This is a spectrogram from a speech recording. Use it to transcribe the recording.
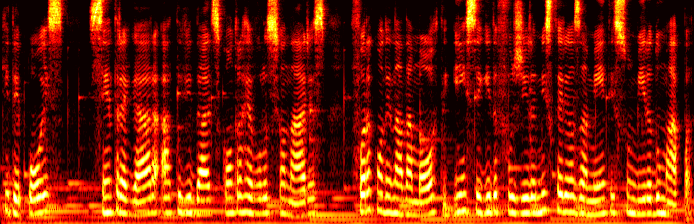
que depois se entregara a atividades contra-revolucionárias, fora condenada à morte e em seguida fugira misteriosamente e sumira do mapa.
